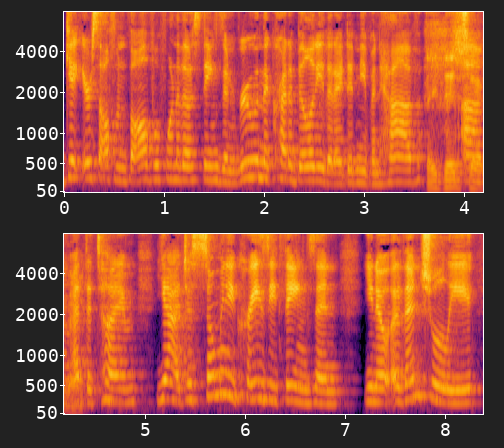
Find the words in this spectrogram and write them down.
get yourself involved with one of those things and ruin the credibility that I didn't even have." They did say um, that. at the time. Yeah, just so many crazy things and, you know, eventually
